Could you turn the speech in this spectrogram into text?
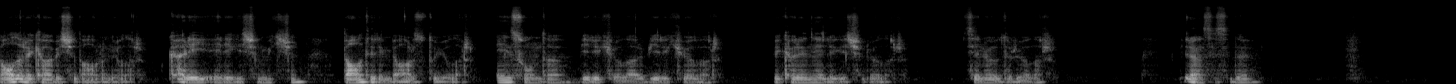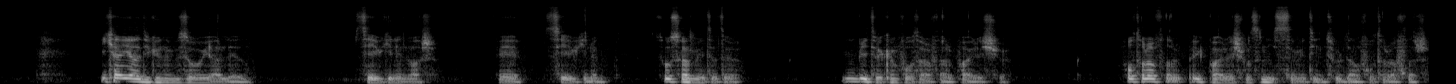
Daha da rekabetçi davranıyorlar. Kaleyi ele geçirmek için daha derin bir arzu duyuyorlar. En sonunda birikiyorlar, birikiyorlar ve kaleni ele geçiriyorlar. Seni öldürüyorlar. Prensesi de Hikayeyi hadi günümüze uyarlayalım. Sevgilin var. Ve sevgilin sosyal medyada bir takım fotoğraflar paylaşıyor. Fotoğraflar pek paylaşmasını istemediğin türden fotoğraflar.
